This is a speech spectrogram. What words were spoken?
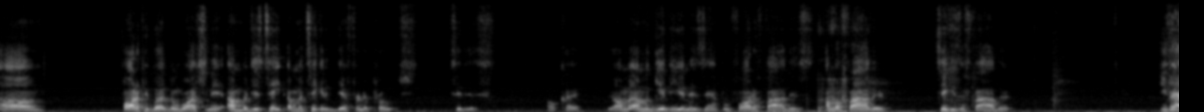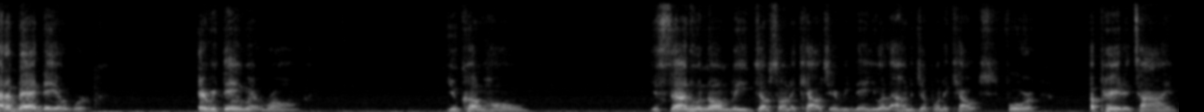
Um, for all the people that have been watching it, I'm gonna just take I'm gonna take a different approach to this. Okay, I'm, I'm gonna give you an example for all the fathers. I'm a father. Tiggy's a father. You've had a bad day at work. Everything went wrong. You come home. Your son, who normally jumps on the couch every day, you allow him to jump on the couch for a period of time,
